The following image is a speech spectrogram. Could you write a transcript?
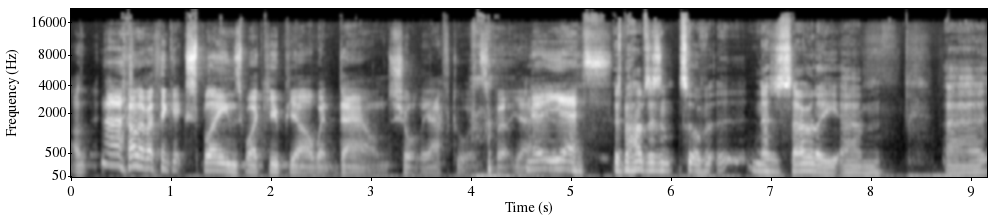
I'll nah. kind of I think explains why QPR went down shortly afterwards. But yeah, yeah. yes, this perhaps isn't sort of uh, necessarily. Um, uh,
